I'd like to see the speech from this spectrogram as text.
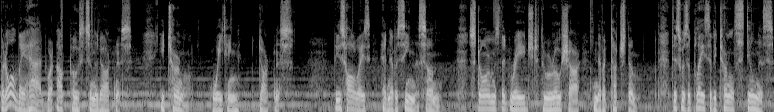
But all they had were outposts in the darkness, eternal, waiting darkness. These hallways had never seen the sun. Storms that raged through Roshar never touched them. This was a place of eternal stillness,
